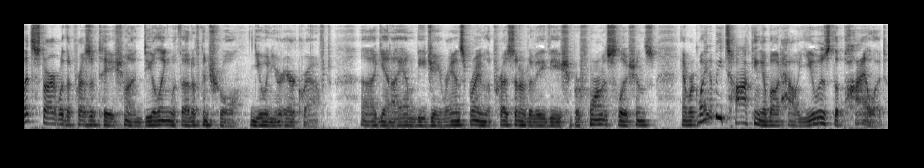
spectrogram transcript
Let's start with a presentation on dealing with out of control, you and your aircraft. Uh, again, I am BJ Ransbury. I'm the president of Aviation Performance Solutions, and we're going to be talking about how you, as the pilot,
